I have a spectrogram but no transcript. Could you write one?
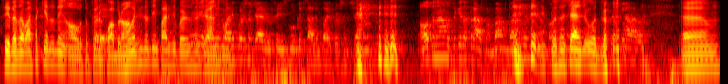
Sim, tá basta que tem auto, pero Sim. com a Bromer si tem de personal challenge. un pari personal challenge, Facebook sale pari personal challenge. Auto não, você quer atrás, não vamos, vamos. Personal challenge outro. Claro. Um,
